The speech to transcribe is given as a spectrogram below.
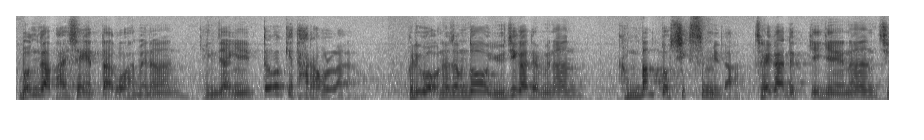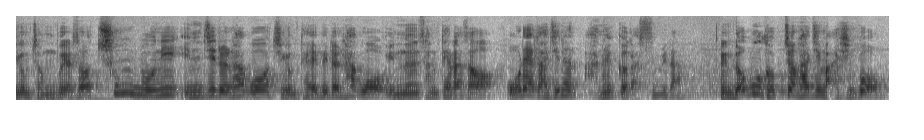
뭔가 발생했다고 하면은 굉장히 뜨겁게 달아올라요. 그리고 어느 정도 유지가 되면은 금방 또 식습니다. 제가 느끼기에는 지금 정부에서 충분히 인지를 하고 지금 대비를 하고 있는 상태라서 오래 가지는 않을 것 같습니다 너무 걱정하지 마시고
